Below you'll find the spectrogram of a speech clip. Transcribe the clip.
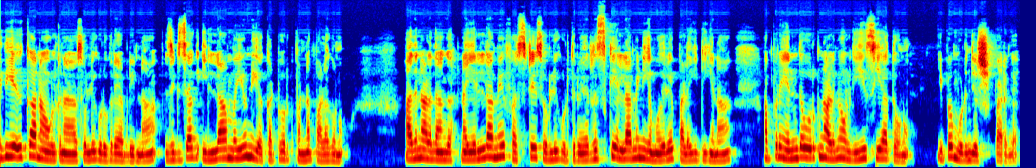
இது எதுக்காக நான் உங்களுக்கு நான் சொல்லி கொடுக்குறேன் அப்படின்னா ஜிக்ஸாக் இல்லாமையும் நீங்கள் கட் ஒர்க் பண்ண பழகணும். அதனால தாங்க நான் எல்லாமே ஃபஸ்ட்டே சொல்லி கொடுத்துருவேன். ரிஸ்க் எல்லாமே நீங்கள் முதலே பழகிட்டீங்கன்னா அப்புறம் எந்த ஒர்க்குனாலுமே உங்களுக்கு ஈஸியாக தோணும். இப்போ முடிஞ்சிருச்சு பாருங்கள்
